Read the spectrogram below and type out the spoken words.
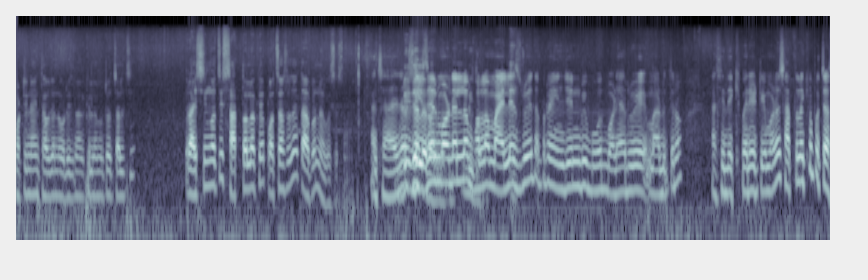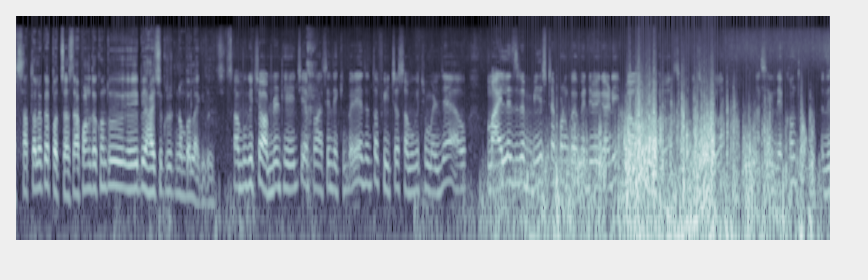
forty nine thousand original kilometre ଚାଲିଛି ପ୍ରାଇସିଂ ଅଛି ସାତ ଲକ୍ଷ ପଚାଶ ହଜାର ତାପରେ ନେଗୋସିଏସନ୍ ଆଚ୍ଛା ଡିଜେଲ ମଡେଲର ଭଲ ମାଇଲେଜ ରୁହେ ତାପରେ ଇଞ୍ଜିନ୍ ବି ବହୁତ ବଢ଼ିଆ ରୁହେ ମାରୁତିର আসি দেখিপারে এটিএম অর্ডার সাত লক্ষ পচাশ সাত লক্ষ পচাশ আপনার দেখুন এই বি হাই সিকুরিটি নম্বর লাগি যাই সব কিছু অপডেট হয়েছে আপনার আসি দেখিপারে এতে তো ফিচর সব কিছু মিল যায় আউ মাইলেজরে বেস্ট আপনার কইপারে গাড়ি পাওয়ার বি ভালো সব কিছু ভালো আসি দেখুন যদি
